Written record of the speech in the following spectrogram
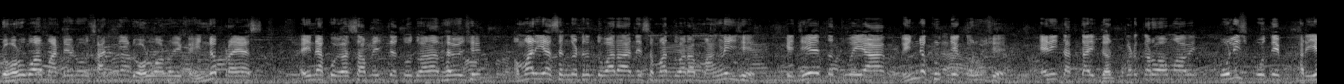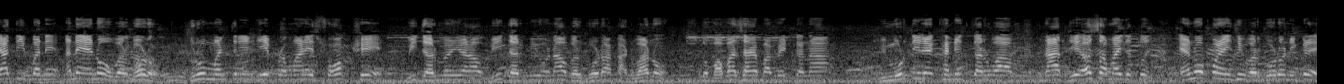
ડહોળવા માટેનો, શાંતિ ડહોળવાનો એક હિન્ન પ્રયાસ અહીંના કોઈ અસામાજિક તત્વો દ્વારા થયો છે. અમારી આ સંગઠન દ્વારા અને સમાજ દ્વારા માંગણી છે કે જે તત્વોએ આ હિન્ન કૃત્ય કર્યું છે એની તાત્કાલિક ધરપકડ કરવામાં આવે. પોલીસ પોતે ફરિયાદી બને અને એનો વરઘોડો. ગૃહમંત્રી જે પ્રમાણે શોખ છે વિધર્મીઓના વિધર્મીઓના વરઘોડા કાઢવાનો. તો બાબા સાહેબ આંબેડકરના વિમૂર્તિને ખંડિત કરવાના જે અસમય જતો એનો પણ અહીંથી વરઘોડો નીકળે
